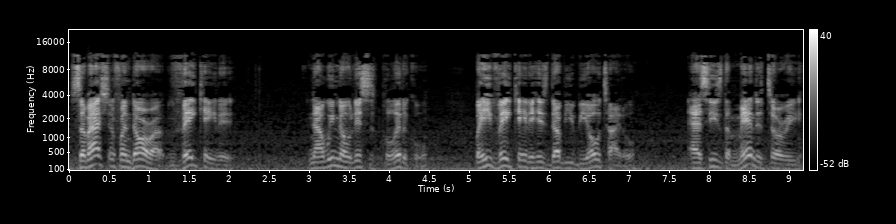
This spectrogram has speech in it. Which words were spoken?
Sebastian Fundora vacated, now we know this is political, but he vacated his WBO title as he's the mandatory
